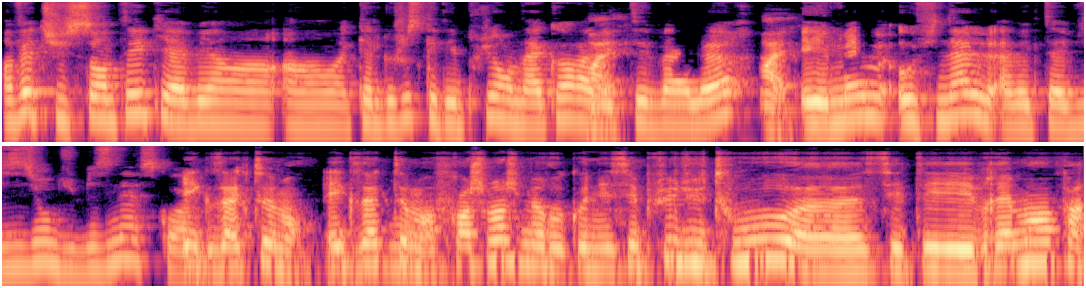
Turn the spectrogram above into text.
En fait, tu sentais qu'il y avait un, un, quelque chose qui était plus en accord avec tes valeurs ouais. et même au final avec ta vision du business, quoi. Exactement, exactement. Ouais. Franchement, je me reconnaissais plus du tout. Euh, C'était vraiment, enfin,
